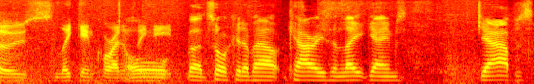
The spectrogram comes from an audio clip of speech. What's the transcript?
those late game core items they Oh, need. but talking about carries and late games, Jabs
